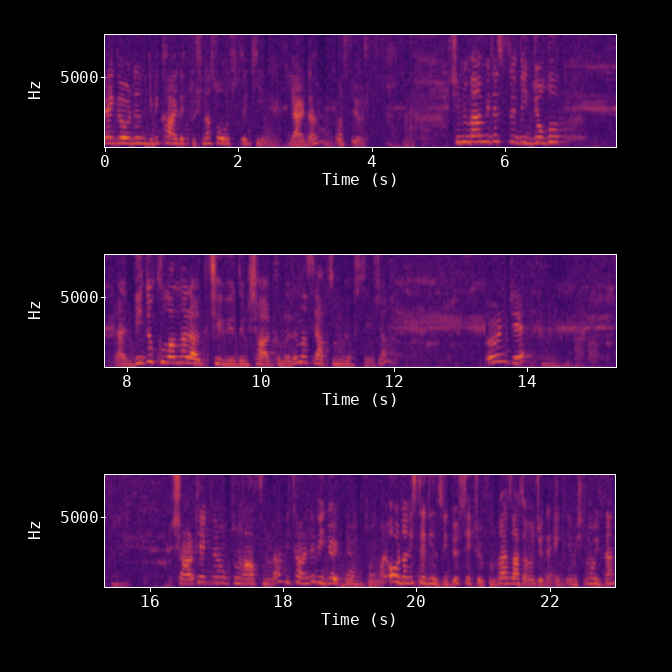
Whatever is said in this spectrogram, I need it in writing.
Ve gördüğünüz gibi kaydet tuşuna sol üstteki yerden basıyoruz. Şimdi ben bir de size videolu yani video kullanarak çevirdiğim şarkıları nasıl yaptığımı göstereceğim. Önce şarkı ekleme butonun altında bir tane video ekleme butonu var. Oradan istediğiniz videoyu seçiyorsunuz. Ben zaten önceden eklemiştim. O yüzden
